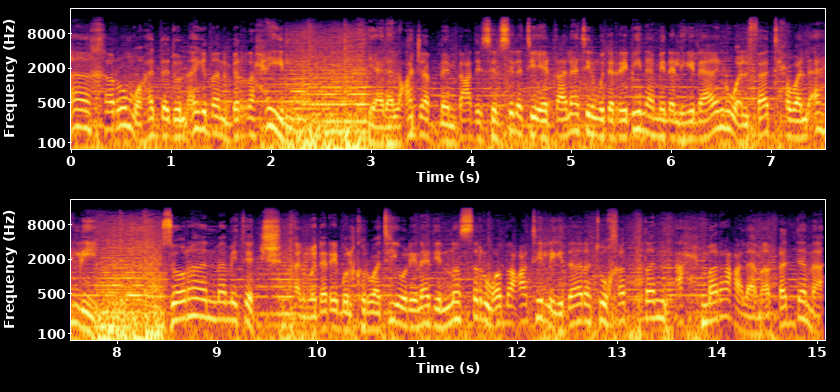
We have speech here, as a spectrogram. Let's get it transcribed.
آخر مهدد أيضا بالرحيل. يا للعجب من بعد سلسلة إقالات المدربين من الهلال والفتح والأهلي. زوران ماميتيتش المدرب الكرواتي لنادي النصر وضعت الإدارة خطا أحمر على ما قدمه.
